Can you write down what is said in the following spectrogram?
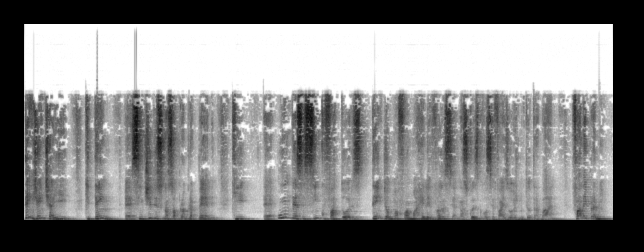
Tem gente aí que tem é, sentido isso na sua própria pele, que é, um desses cinco fatores tem de alguma forma relevância nas coisas que você faz hoje, no teu trabalho? Fala aí para mim.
